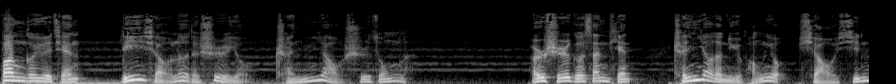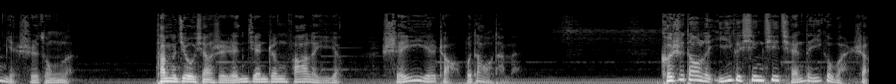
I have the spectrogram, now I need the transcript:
半个月前，李小乐的室友陈耀失踪了。而时隔三天，陈耀的女朋友小新也失踪了，他们就像是人间蒸发了一样，谁也找不到他们。可是到了一个星期前的一个晚上，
